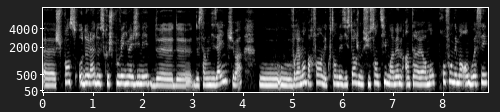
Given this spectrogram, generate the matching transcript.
je pense au-delà de ce que je pouvais imaginer de, de, de sound design tu vois où, où, vraiment parfois en écoutant des histoires je me suis sentie moi-même intérieurement profondément angoissée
